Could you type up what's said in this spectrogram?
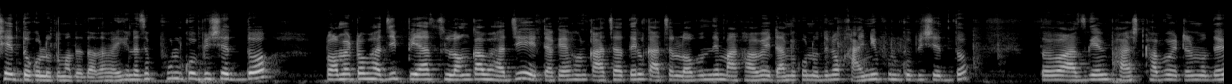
সেদ্ধ করল তোমাদের দাদাভাই। এখানে আছে ফুলকপি সেদ্ধ, টমেটো ভাজি, পেঁয়াজ লঙ্কা ভাজি, এটাকে এখন কাঁচা তেল, কাঁচা লবণ দিয়ে মাখা হবে। এটা আমি কোনোদিনও খাইনি ফুলকপি সেদ্ধ। তো আজকে আমি ফার্স্ট খাব এটার মধ্যে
